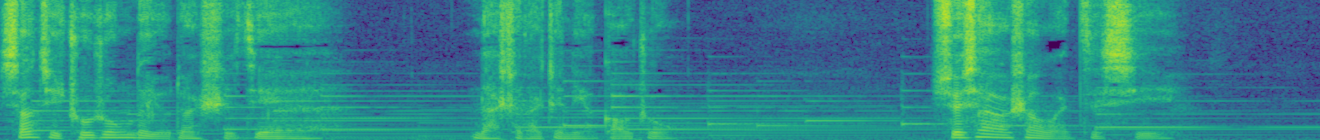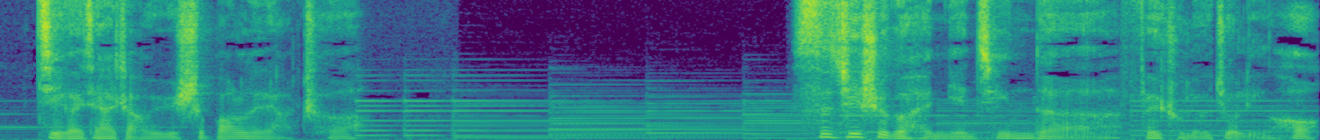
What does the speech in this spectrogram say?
想起初中的有段时间，那时他正念高中，学校要上晚自习，几个家长于是包了辆车。司机是个很年轻的非主流九零后，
